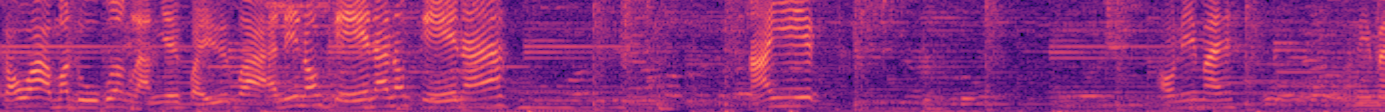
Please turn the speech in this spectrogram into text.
เขาว่ามาดูเบื้องหลังยายไฝไว้ว่า อันนี้น้องเก๋นะน้องเก๋นะหาอีก เอานี้ไหมเอานี้ไหม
